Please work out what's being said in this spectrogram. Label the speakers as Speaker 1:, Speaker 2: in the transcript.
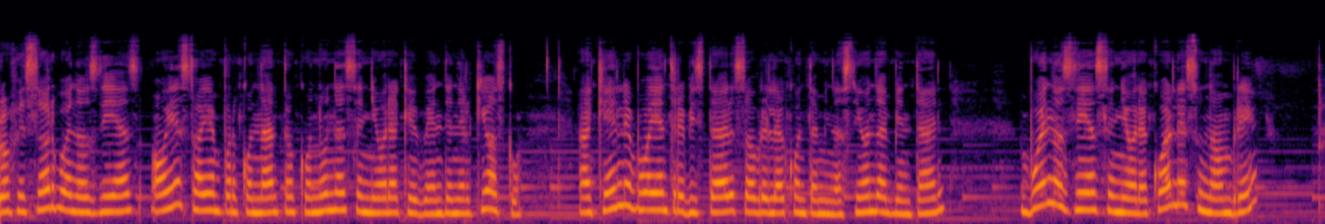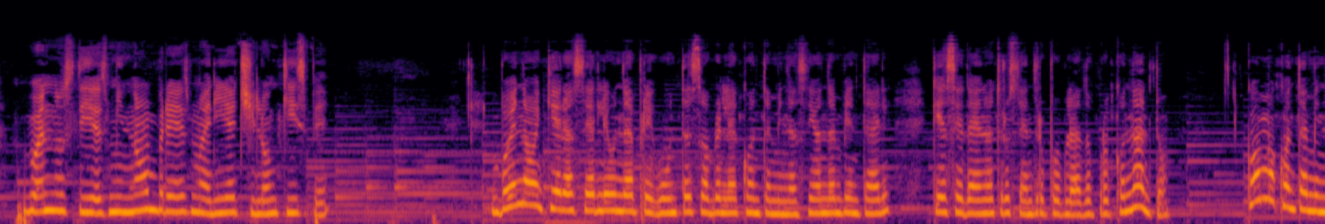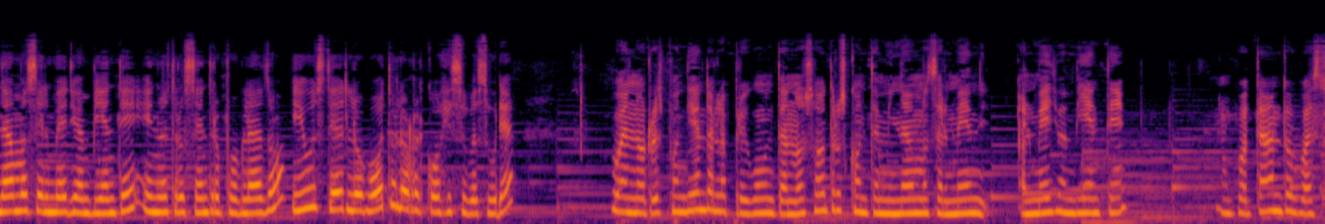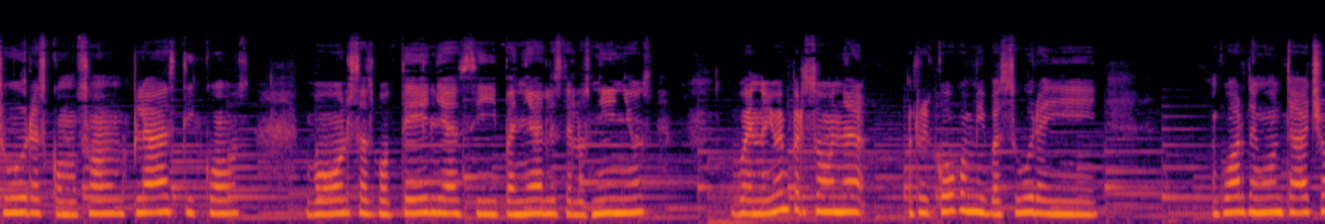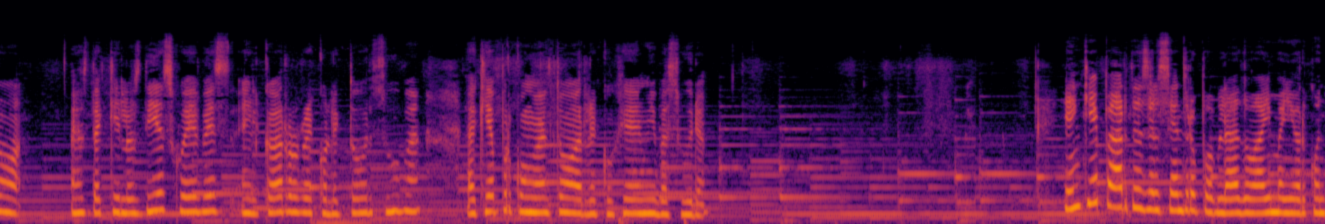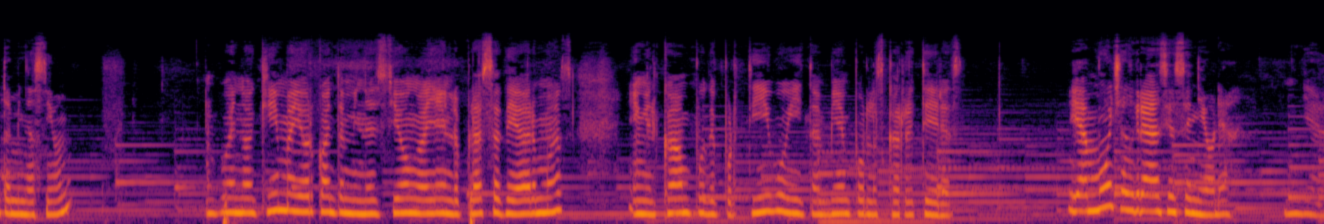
Speaker 1: Profesor, buenos días. Hoy estoy en Porconalto con una señora que vende en el kiosco. ¿A quién le voy a entrevistar sobre la contaminación ambiental? Buenos días, señora. ¿Cuál es su nombre?
Speaker 2: Buenos días, mi nombre es María Chilón Quispe.
Speaker 1: Bueno, quiero hacerle una pregunta sobre la contaminación ambiental que se da en nuestro centro poblado Porconalto. ¿Cómo contaminamos el medio ambiente en nuestro centro poblado y usted lo bota o lo recoge su basura?
Speaker 2: Bueno, respondiendo a la pregunta, nosotros contaminamos al, al medio ambiente botando basuras como son plásticos, bolsas, botellas y pañales de los niños. Bueno, yo en persona recojo mi basura y guardo en un tacho hasta que los días jueves el carro recolector suba aquí a Porcón Alto a recoger mi basura.
Speaker 1: ¿En qué partes del centro poblado hay mayor contaminación?
Speaker 2: Bueno, aquí mayor contaminación hay en la plaza de armas, en el campo deportivo y también por las carreteras.
Speaker 1: Ya, muchas gracias, señora.
Speaker 2: Ya.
